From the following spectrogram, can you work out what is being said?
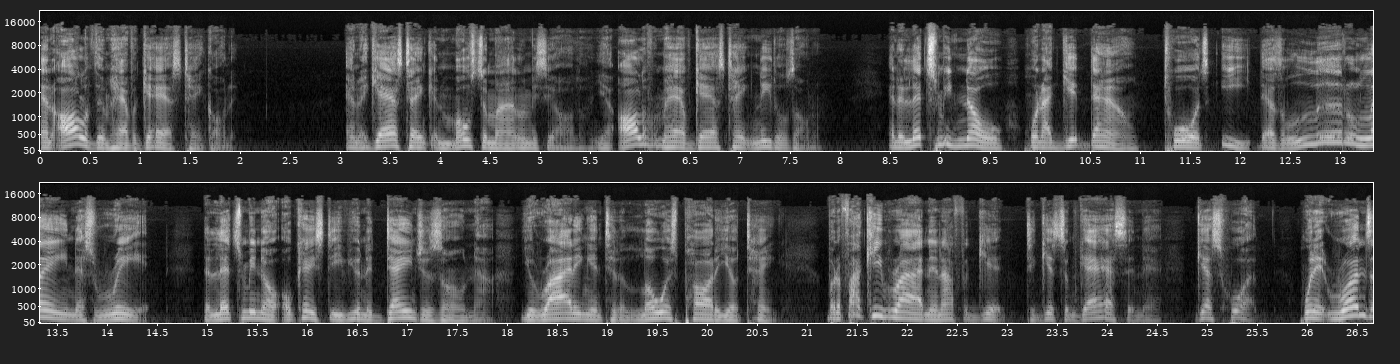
and all of them have a gas tank on it. And a gas tank, and most of mine, let me see all of them. Yeah, all of them have gas tank needles on them, and it lets me know when I get down towards E. There's a little lane that's red that lets me know, okay, Steve, you're in the danger zone now. You're riding into the lowest part of your tank. But if I keep riding and I forget to get some gas in there, guess what? When it runs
